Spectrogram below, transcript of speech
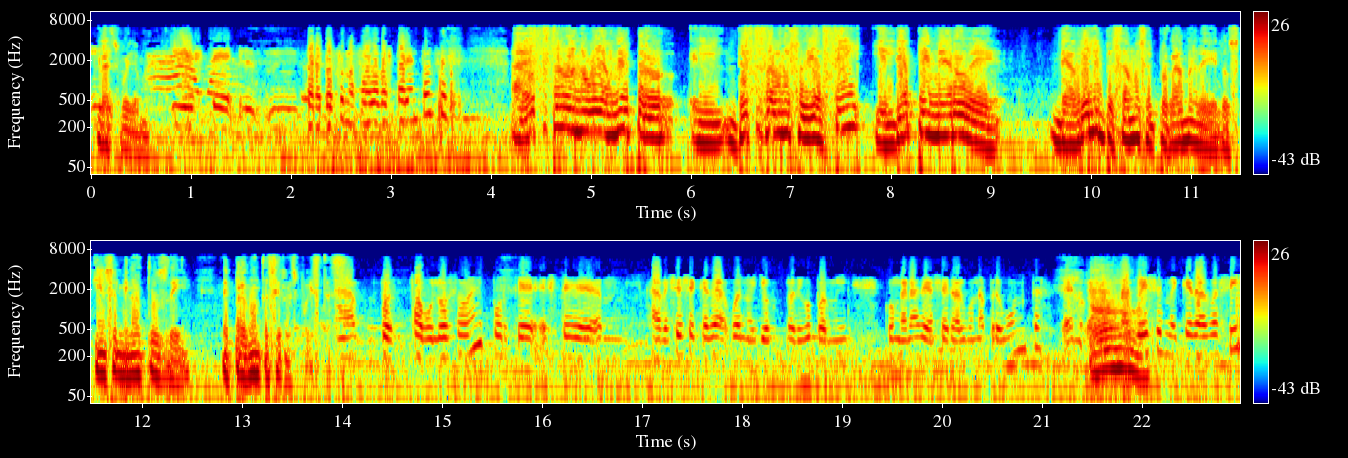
Y, Gracias por llamar. Y este, mm, ¿para el próximo sábado va a estar entonces? A este sábado no voy a unir, pero el, de este sábado nuestro día sí, y el día primero de, de abril empezamos el programa de los 15 minutos de, de preguntas y respuestas. Ah, pues fabuloso, ¿eh? Porque este, mm, a veces se queda, bueno, yo lo digo por mí, con ganas de hacer alguna pregunta. Algunas oh. veces me he quedado así.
